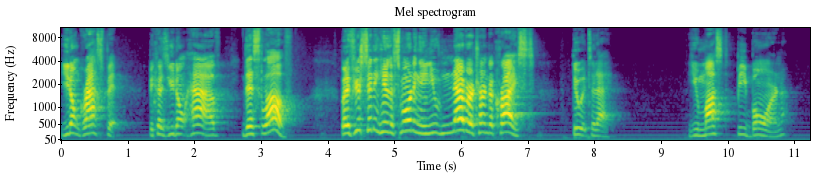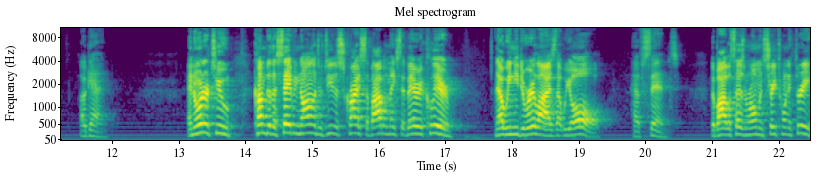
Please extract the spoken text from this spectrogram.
you don't grasp it because you don't have this love. But if you're sitting here this morning and you've never turned to Christ, do it today. You must be born again. In order to come to the saving knowledge of Jesus Christ, the Bible makes it very clear that we need to realize that we all have sinned. The Bible says in Romans 3:23,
